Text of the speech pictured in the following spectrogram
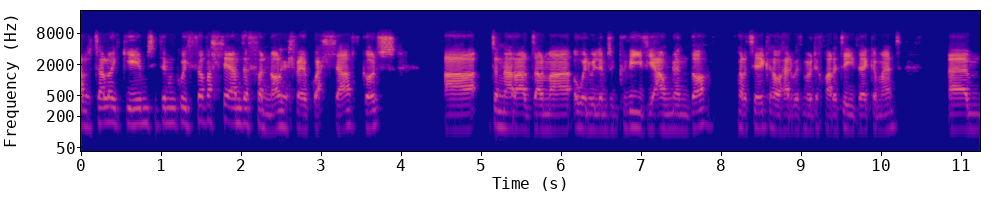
ardal o'i gêm sydd ddim yn gweithio falle am ddiffynol, gallai fe gwella, wrth gwrs. A dyna'r ardal mae Owen Williams yn gryf iawn ynddo, chwarae teg, oherwydd mae wedi chwarae deuddeg gymaint. Um,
